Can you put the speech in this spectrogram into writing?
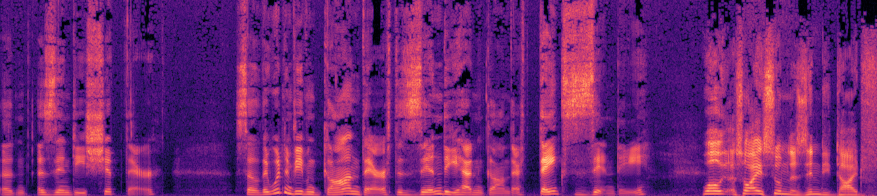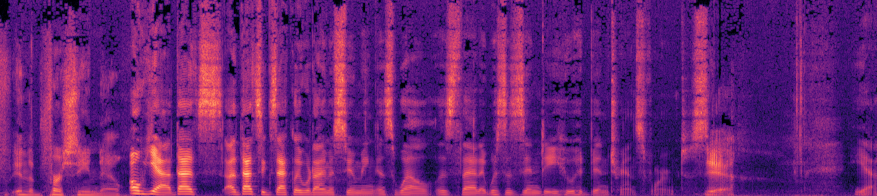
a, a Xindi ship there. So they wouldn't have even gone there if the Xindi hadn't gone there. Thanks, Xindi. Well, so I assume the Xindi died f- in the first scene now. Oh yeah, that's uh, that's exactly what I'm assuming as well. Is that it was a Xindi who had been transformed. So, Yeah. yeah,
